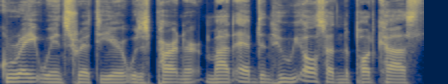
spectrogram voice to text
great wins throughout the year with his partner, Matt Ebden, who we also had in the podcast.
